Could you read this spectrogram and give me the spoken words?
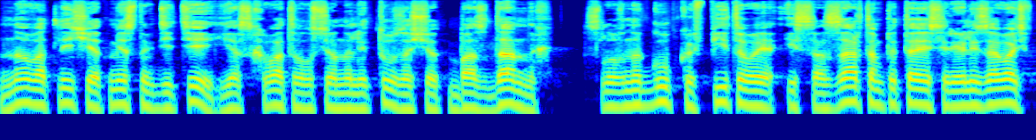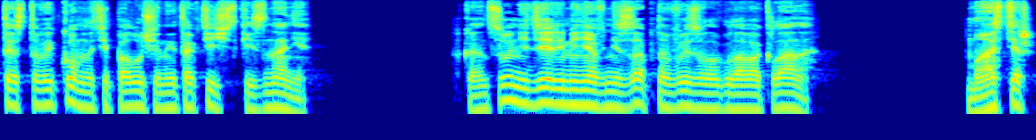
но в отличие от местных детей, я схватывал все на лету за счет баз данных, словно губка впитывая и с азартом пытаясь реализовать в тестовой комнате полученные тактические знания. К концу недели меня внезапно вызвал глава клана. «Мастер»,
